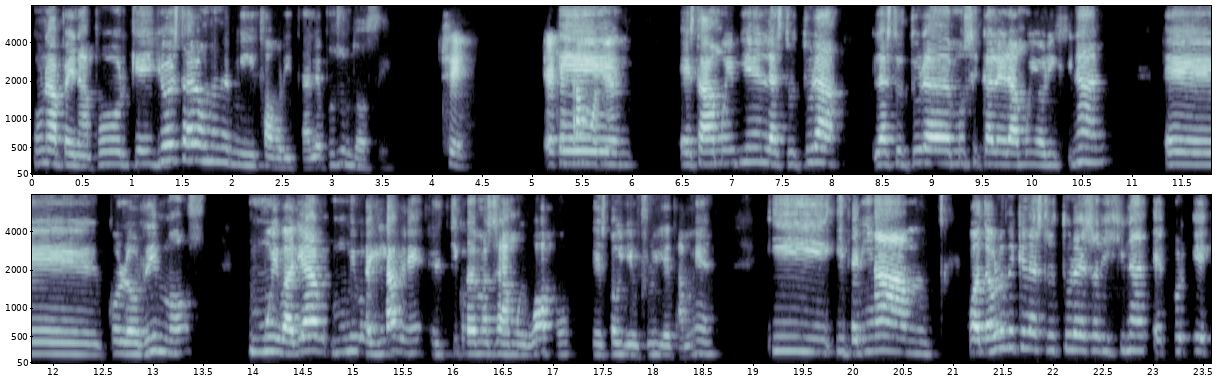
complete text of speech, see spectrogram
una pena, porque yo esta era una de mis favoritas, le puse un 12. Sí. Es que está muy Eh, bien. estaba muy bien, la estructura, la estructura musical era muy original, eh, con los ritmos, muy variable, muy bailable, el chico además era muy guapo, esto influye también. Y, tenía, mm, cuando hablo de que la estructura es original, es porque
